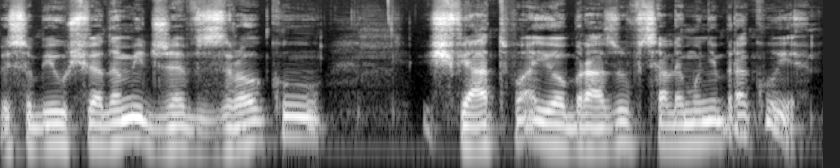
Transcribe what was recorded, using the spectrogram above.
by sobie uświadomić, że wzroku, światła i obrazu wcale mu nie brakuje.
